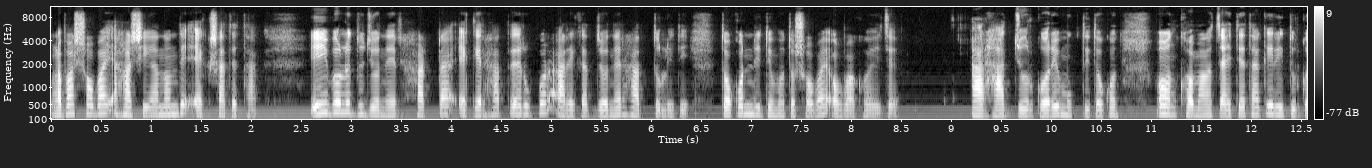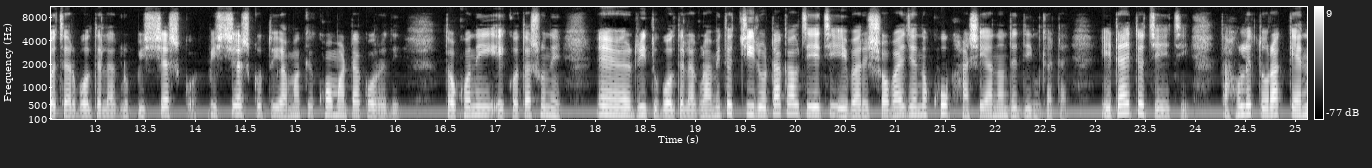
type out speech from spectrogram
আবার সবাই হাসি আনন্দে একসাথে থাক। এই বলে দুজনের হাতটা একের হাতের উপর আরেক জনের হাত তুলে দিই। তখন রীতিমতো সবাই অবাক হয়ে যায়। আর হাত জোর করে মুক্তি তখন, অন ক্ষমা চাইতে থাকে, ঋতুর কাছে আর বলতে লাগল, বিশ্বাস কর বিশ্বাস কর, তুই আমাকে ক্ষমাটা করে দি। তখনই এই কথা শুনে ঋতু বলতে লাগল, আমি তো চিরটাকাল চেয়েছি এবারে সবাই যেন খুব হাসি আনন্দে দিন কাটায়। এটাই তো চেয়েছি। তাহলে তোরা কেন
